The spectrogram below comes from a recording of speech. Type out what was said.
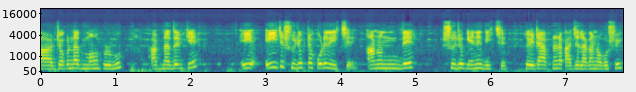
আর জগন্নাথ মহাপ্রভু আপনাদেরকে এই এই যে সুযোগটা করে দিচ্ছে, আনন্দের সুযোগ এনে দিচ্ছে। তো এটা আপনারা কাজে লাগান অবশ্যই।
